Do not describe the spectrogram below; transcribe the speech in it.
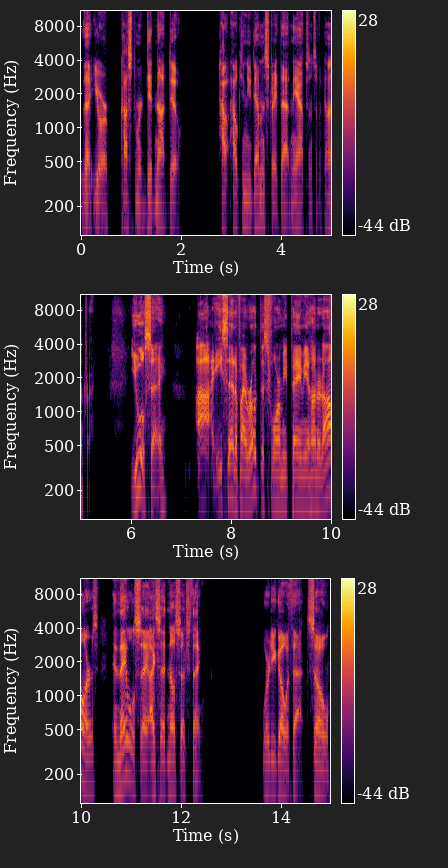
that your customer did not do? How, how can you demonstrate that in the absence of a contract? You will say, ah, he said if I wrote this for him, he'd pay me $100. And they will say, I said no such thing. Where do you go with that? So,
